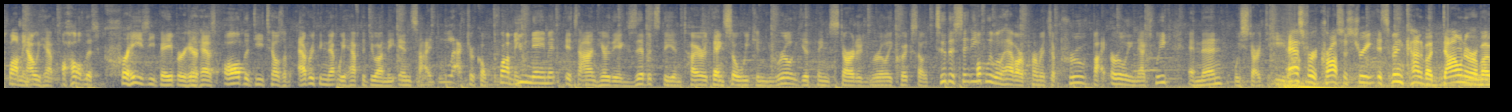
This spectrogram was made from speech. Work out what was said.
plumbing. Now we have all this crazy paper here. It has all the details of everything that we have to do on the inside. Electrical, plumbing, you name it, it's on here. The exhibits, the entire thing, so we can really get things started really quick. So to the city, hopefully we'll have our permits approved by early next week, and then we start to heat As for across the street, it's been kind of a downer of a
